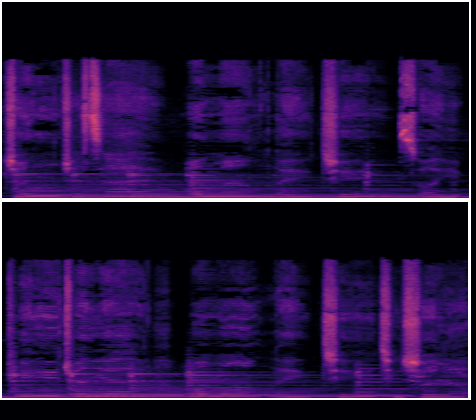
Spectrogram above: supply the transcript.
争执在慢慢累积，所以疲倦也默默累积，侵蚀了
